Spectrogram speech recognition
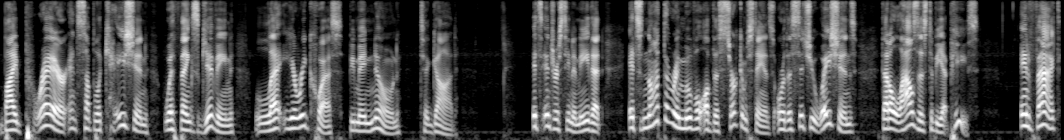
by prayer and supplication with thanksgiving, let your requests be made known to God. It's interesting to me that it's not the removal of the circumstance or the situations that allows us to be at peace. In fact,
